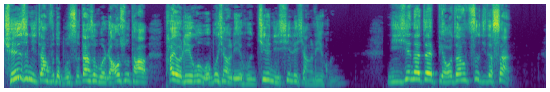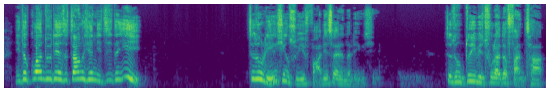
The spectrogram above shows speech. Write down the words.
全是你丈夫的不是。但是我饶恕他，他要离婚，我不想离婚。其实你心里想离婚，你现在在表彰自己的善，你的关注点是彰显你自己的义。这种灵性属于法利赛人的灵性，这种对比出来的反差，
